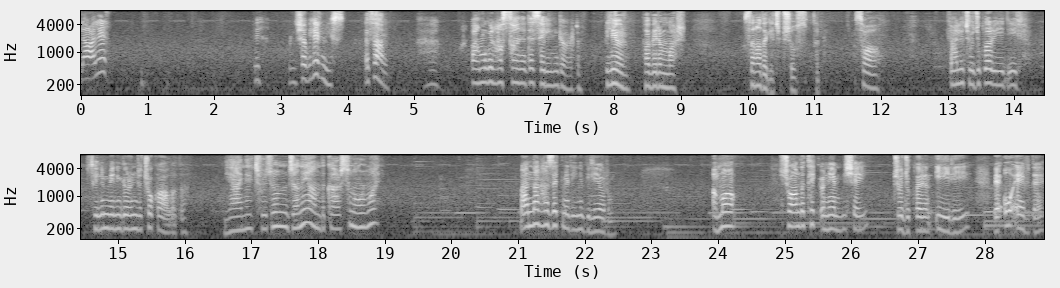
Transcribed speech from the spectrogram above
Lale. Konuşabilir miyiz? Efendim? Ben bugün hastanede Selin'i gördüm. Biliyorum. Haberim var. Sana da geçmiş olsun tabii. Sağ ol. Lale çocuklar iyi değil. Selin beni görünce çok ağladı. Yani çocuğun canı yandı Karsu normal. Benden haz etmediğini biliyorum. Ama şu anda tek önemli şey çocukların iyiliği ve o evde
